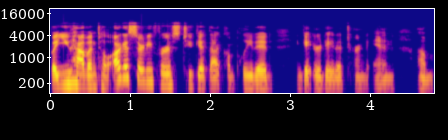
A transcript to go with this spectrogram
But you have until August 31st to get that completed and get your data turned in. Um,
